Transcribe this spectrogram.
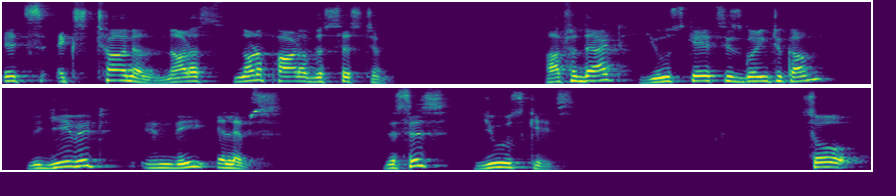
It's external, not a, not a part of the system. After that, use case is going to come. We give it in the ellipse. This is use case. So,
